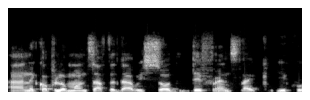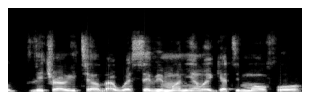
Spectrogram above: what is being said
And a couple of months after that, we saw the difference. Like you could literally tell that we're saving money and we're getting more for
